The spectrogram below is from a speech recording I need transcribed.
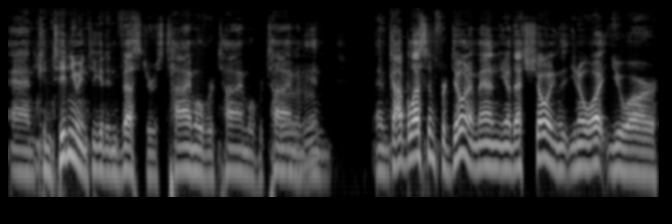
and continuing to get investors time over time over time, and, mm-hmm. and and God bless them for doing it, man. You know, that's showing that you know what you are,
